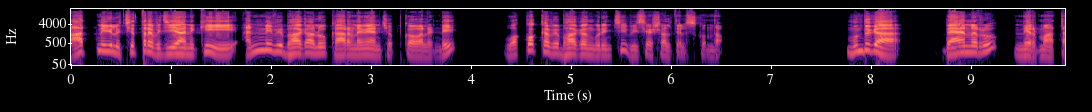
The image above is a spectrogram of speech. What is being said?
ఆత్మీయులు చిత్ర విజయానికి అన్ని విభాగాలు కారణమే అని చెప్పుకోవాలండి. ఒక్కొక్క విభాగం గురించి విశేషాలు తెలుసుకుందాం. ముందుగా బ్యానరు నిర్మాత.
